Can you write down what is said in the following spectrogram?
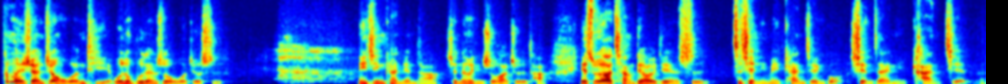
他们很喜欢这种文体，为什么不能说我就是？你已经看见他，现在和你说话就是他。耶稣要强调一件事：之前你没看见过，现在你看见了，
